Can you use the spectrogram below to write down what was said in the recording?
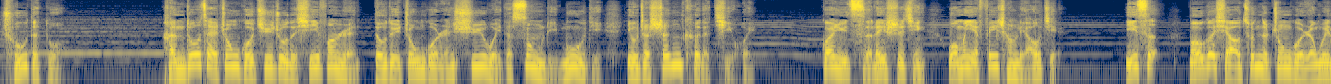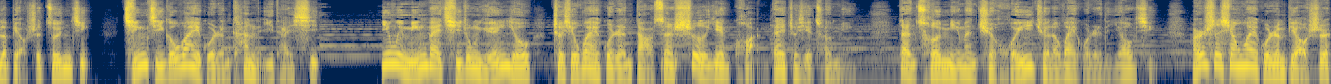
出的多。很多在中国居住的西方人都对中国人虚伪的送礼目的有着深刻的体会。关于此类事情，我们也非常了解。一次，某个小村的中国人为了表示尊敬，请几个外国人看了一台戏。因为明白其中缘由，这些外国人打算设宴款待这些村民，但村民们却回绝了外国人的邀请，而是向外国人表示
